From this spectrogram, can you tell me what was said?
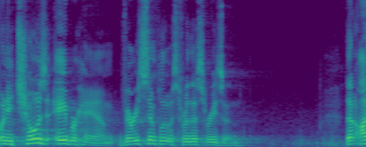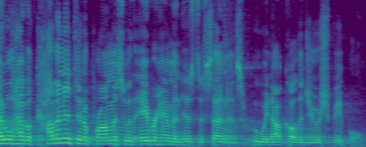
When He chose Abraham, very simply, it was for this reason that I will have a covenant and a promise with Abraham and his descendants, who we now call the Jewish people.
